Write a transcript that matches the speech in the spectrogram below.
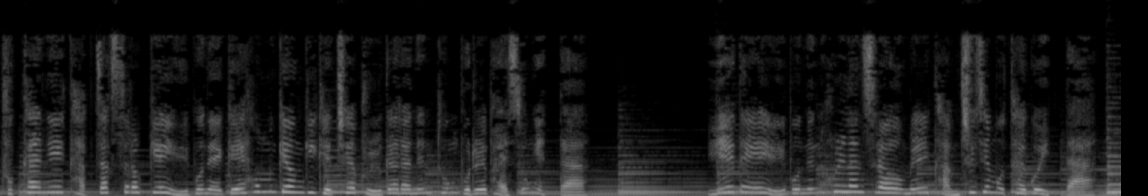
북한이 갑작스럽게 일본에게 홈경기 개최 불가라는 통보를 발송했다. 이에 대해 일본은 혼란스러움을 감추지 못하고 있다.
